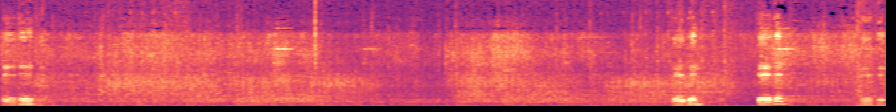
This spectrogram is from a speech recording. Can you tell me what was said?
뽐, 뽐, 뽐. 뽀범 뽀범 뽀범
